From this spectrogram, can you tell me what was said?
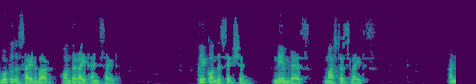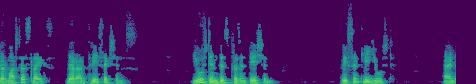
Go to the sidebar on the right hand side. Click on the section named as Master Slides. Under Master Slides, there are three sections. Used in this presentation, recently used, and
